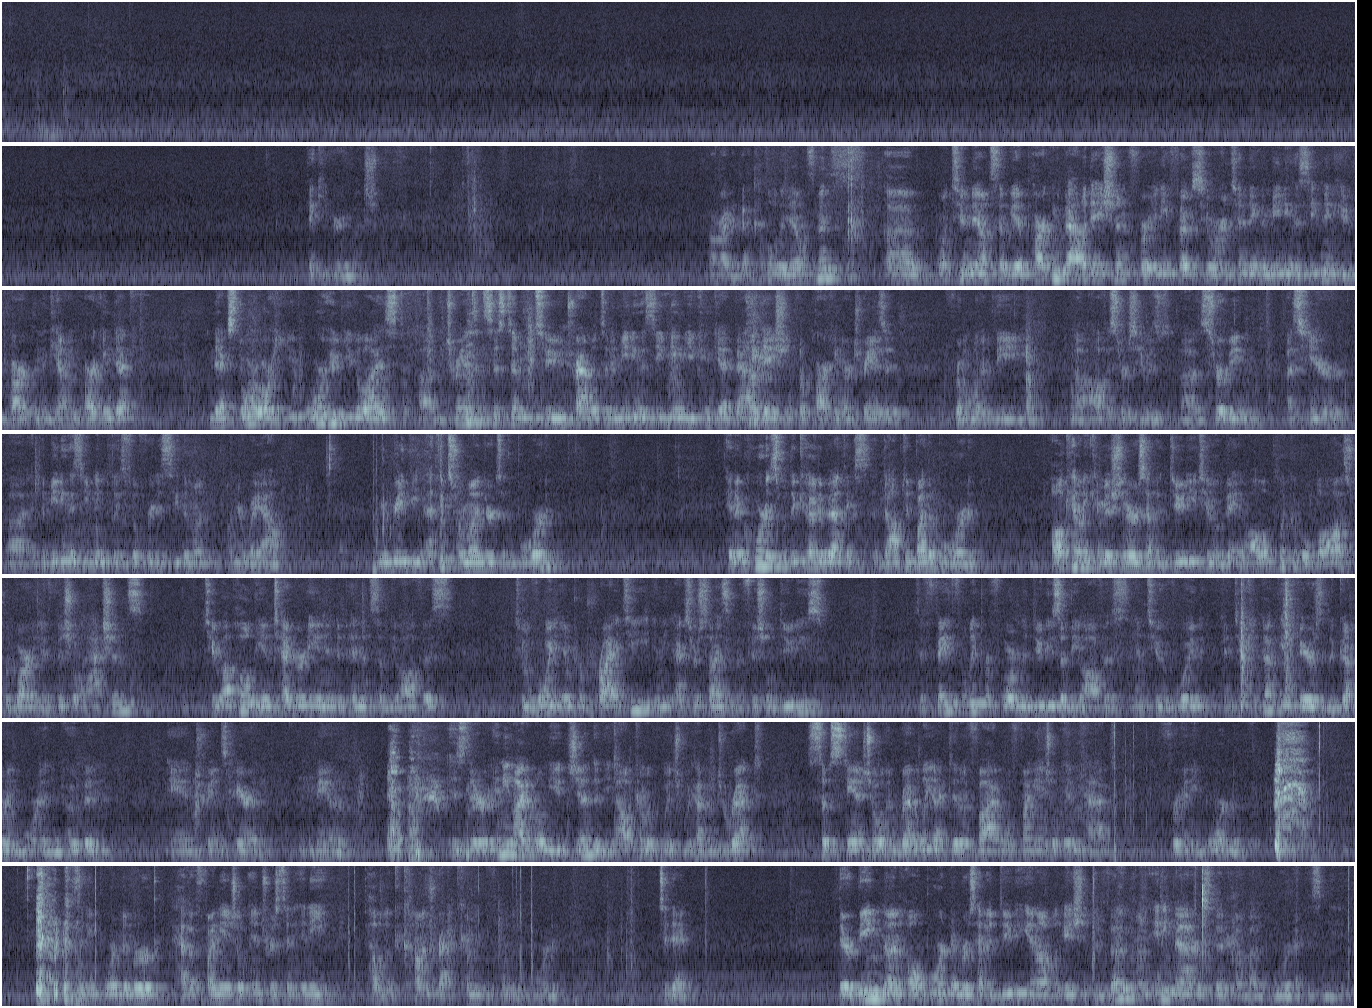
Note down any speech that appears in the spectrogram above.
Thank you very much. All right, I've got a couple of announcements. Uh, Want to announce that we have parking validation for any folks who are attending the meeting this evening who parked in the county parking deck next door or who or who utilized uh, the transit system to travel to the meeting this evening. You can get validation for parking or transit from one of the uh, officers who is uh, serving us here uh, at the meeting this evening. Please feel free to see them on on your way out. We read the ethics reminder to the board. In accordance with the Code of Ethics adopted by the board, all county commissioners have a duty to obey all applicable laws regarding official actions, to uphold the integrity and independence of the office, to avoid impropriety in the exercise of official duties, to faithfully perform the duties of the office, and to avoid and to conduct the affairs of the governing board in an open and transparent manner. Is there any item on the agenda, the outcome of which would have a direct, substantial, and readily identifiable financial impact for any board member? Does any board member have a financial interest in any public contract coming before the board today? There being none, all board members have a duty and obligation to vote on any matters voted on by the board at this meeting.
